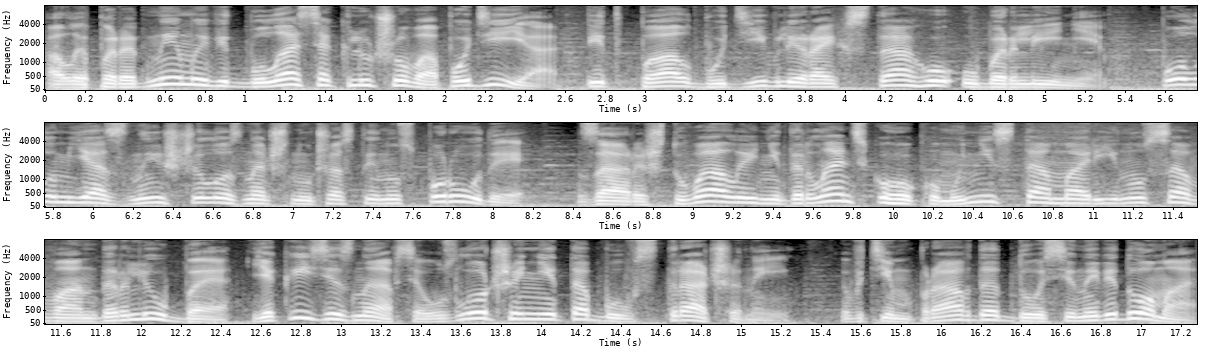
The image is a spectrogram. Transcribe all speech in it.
Але перед ними відбулася ключова подія підпал будівлі Райхстагу у Берліні. Полум'я знищило значну частину споруди. Заарештували нідерландського комуніста Марінуса Вандерлюбе, який зізнався у злочині та був страчений. Втім, правда досі невідома.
